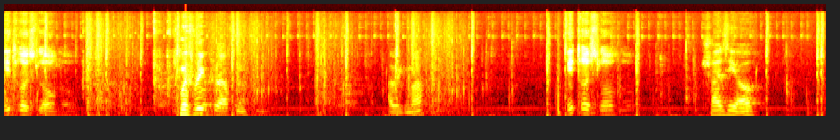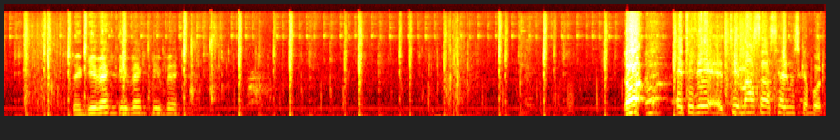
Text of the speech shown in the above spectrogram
Nitro ist low. Ich muss recraften. Hab ich gemacht. Nitro ist low. Scheiße ich auch. Dann geh weg, geh weg, geh weg. So, ey, TT, T Masters Helm ist kaputt.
